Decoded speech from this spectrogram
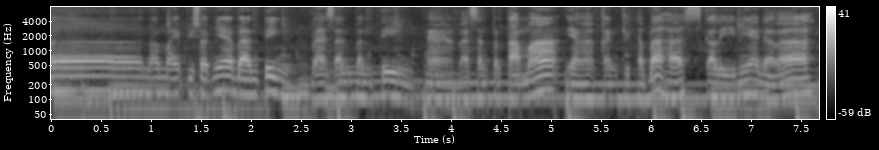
uh, Nama episodenya Banting, bahasan penting. Nah bahasan pertama yang akan kita bahas kali ini adalah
